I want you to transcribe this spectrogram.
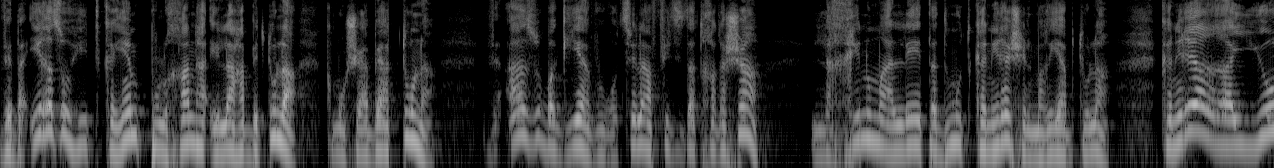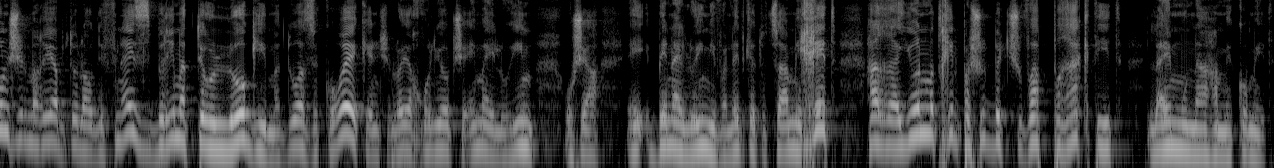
ובעיר הזו התקיים פולחן האלה הבתולה, כמו שהיה באתונה. ואז הוא מגיע והוא רוצה להפיץ דת חדשה. לכן הוא מעלה את הדמות כנראה של מריה בתולה. כנראה הרעיון של מריה בתולה, עוד לפני ההסברים התיאולוגיים, מדוע זה קורה, כן, שלא יכול להיות שאם האלוהים, או שבן האלוהים ייוולד כתוצאה מחטא, הרעיון מתחיל פשוט בתשובה פרקטית לאמונה המקומית.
